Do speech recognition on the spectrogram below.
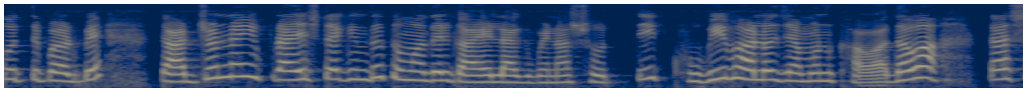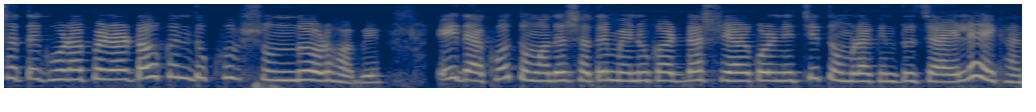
করতে পারবে, তার জন্য এই প্রাইসটা কিন্তু তোমাদের গায়ে লাগবে না। সত্যি খুবই ভালো যেমন খাওয়া দাওয়া তার সাথে ঘোরাফেরাটাও কিন্তু খুব সুন্দর হবে। এই দেখো, তোমাদের সাথে মেনু কার্ডটা শেয়ার করে নিচ্ছি। তোমরা কিন্তু চাইলে এখান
